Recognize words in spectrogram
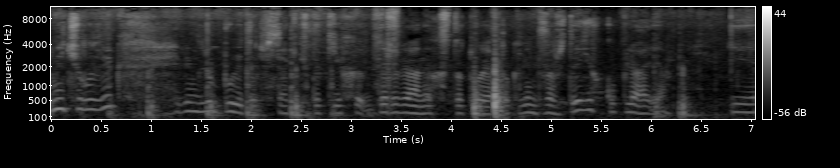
Мій чоловік, він любитель всяких таких дерев'яних статуеток. Він завжди їх купляє. І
